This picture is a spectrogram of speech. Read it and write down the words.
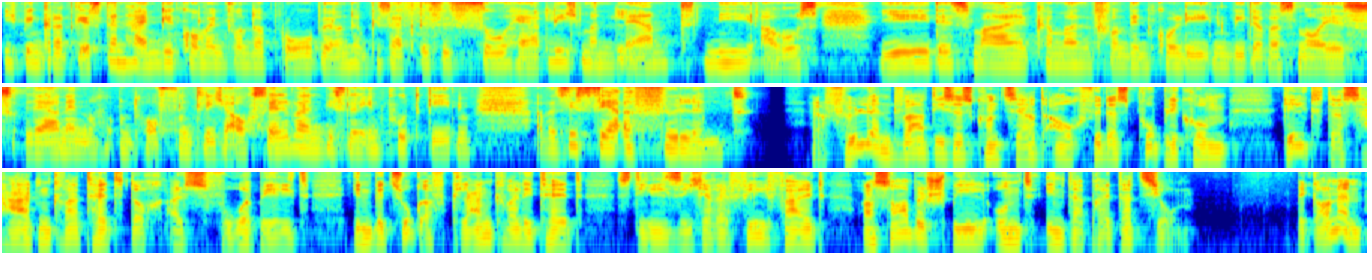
Ich bin gerade gestern heimgekommen von der Probe und habe gesagt, es ist so herrlich, man lernt nie aus. Jedes Mal kann man von den Kollegen wieder was Neues lernen und hoffentlich auch selber ein bisschen Input geben. Aber es ist sehr erfüllend. Erfüllend war dieses Konzert auch für das Publikum, gilt das Hagen-Quartett doch als Vorbild in Bezug auf Klangqualität, stilsichere Vielfalt, Ensemblespiel und Interpretation. Begonnen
